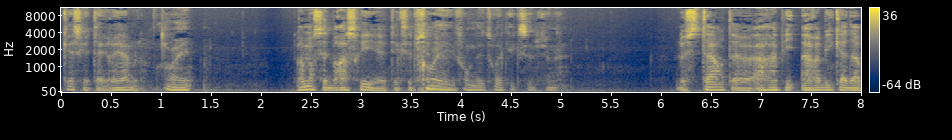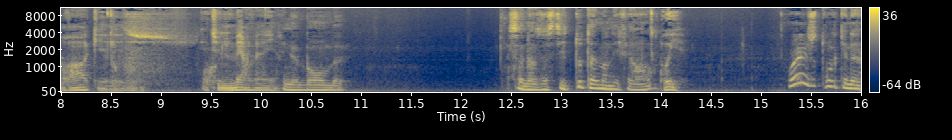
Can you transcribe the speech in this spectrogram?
Qu'est-ce qui est agréable. Oui. Vraiment, cette brasserie est Oui, exceptionnelle. ils font des trucs exceptionnels. Le Stout euh, Arabi, Arabica d'Abra, qui est, qui est une merveille. Une bombe. Ça dans un style totalement différent. Oui. Ouais, je trouve qu'elle a,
